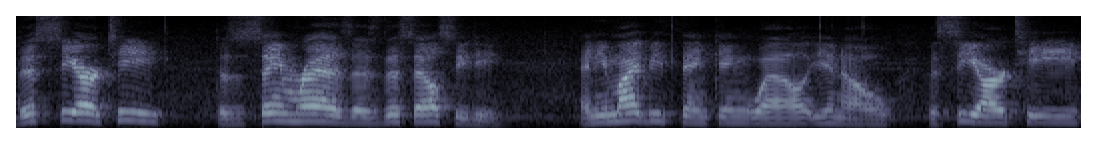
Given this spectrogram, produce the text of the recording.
this CRT does the same res as this LCD. And you might be thinking, well, you know, the CRT,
